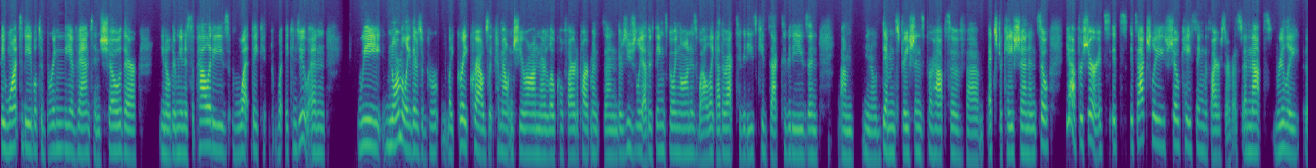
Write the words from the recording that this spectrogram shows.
They want to be able to bring the event and show their, you know, their municipalities what they can what they can do. And we normally there's a gr- like great crowds that come out and cheer on their local fire departments and there's usually other things going on as well like other activities kids activities and um, you know demonstrations perhaps of um, extrication and so yeah for sure it's it's it's actually showcasing the fire service and that's really uh,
